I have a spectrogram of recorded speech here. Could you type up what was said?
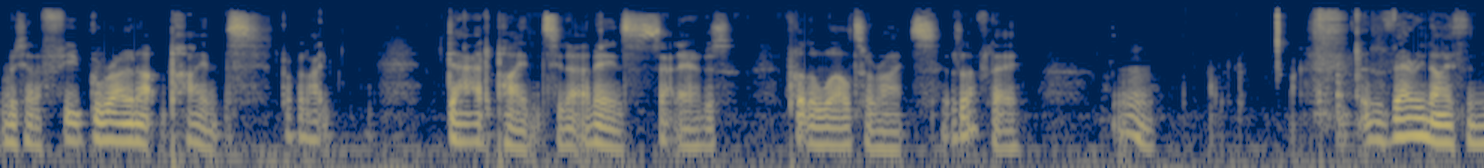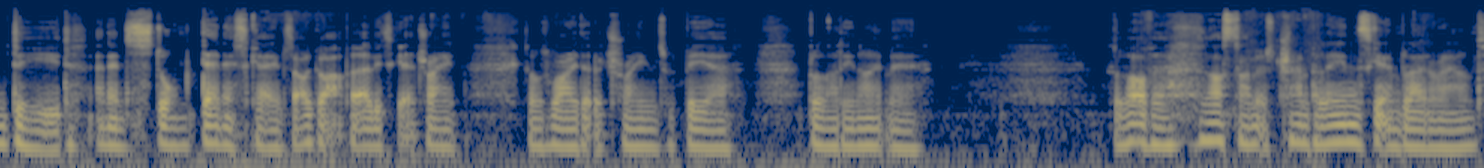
and we just had a few grown up pints, probably like dad pints. You know what I mean? Sat there and just put the world to rights. It was lovely. Mm. It was very nice indeed. And then Storm Dennis came, so I got up early to get a train because I was worried that the trains would be a bloody nightmare. a lot of uh, last time it was trampolines getting blown around.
